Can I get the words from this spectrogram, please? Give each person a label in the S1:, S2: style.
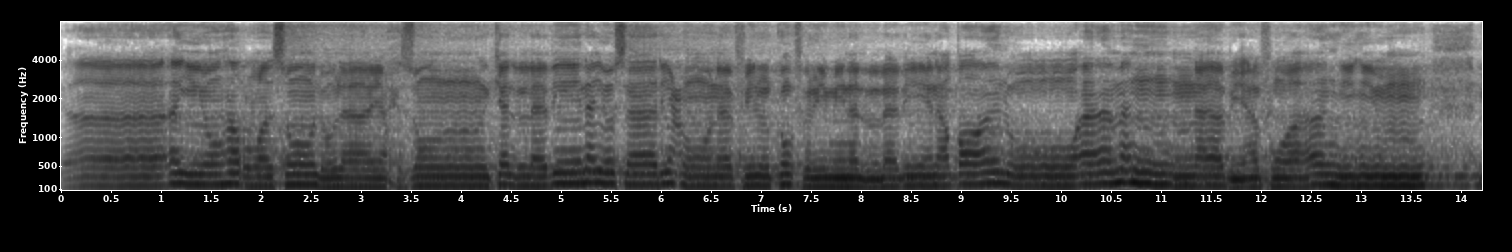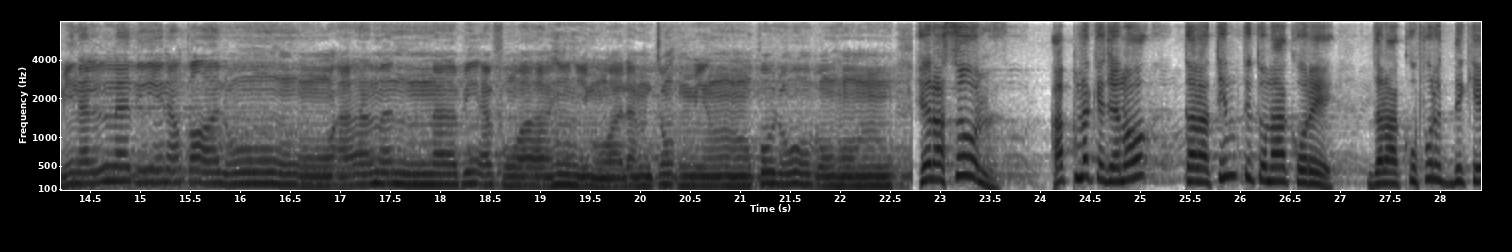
S1: يا أيها الرسول لا يحزنك الذين يسارعون في الكفر من الذين قالوا آمنا بأفواههم من الذين قالوا آمنا بأفواههم ولم تؤمن قلوبهم
S2: হে রাসূল আপনাকে যেন তারা চিন্তিত না করে যারা কুফুরের দিকে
